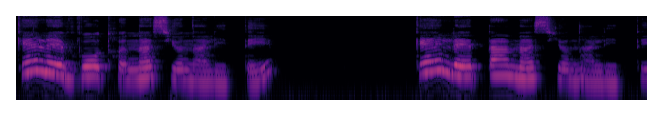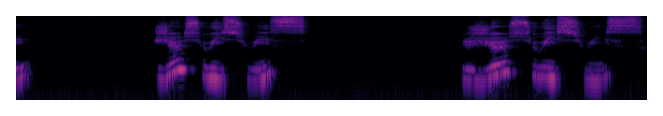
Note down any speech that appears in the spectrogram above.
Quelle est votre nationalité? Quelle est ta nationalité? Je suis suisse. Je suis suisse.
